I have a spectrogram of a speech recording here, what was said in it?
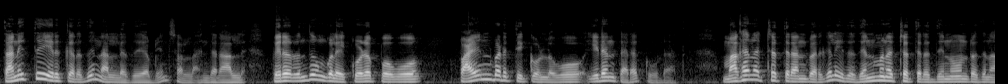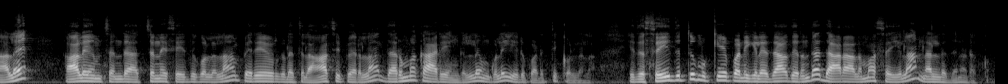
தனித்து இருக்கிறது நல்லது அப்படின்னு சொல்லலாம் இந்த நாளில். பிறர் வந்து உங்களை குழப்பவோ பயன்படுத்தி கொள்ளவோ இடம் தரக்கூடாது. மக நட்சத்திர அன்பர்கள் இது தென்ம நட்சத்திர தினன்றதுனால ஆலயம் சென்று அர்ச்சனை செய்து கொள்ளலாம் பெரியவர்களிடத்தில் ஆசி பெறலாம் தர்ம காரியங்களில் உங்களை ஈடுபடுத்தி கொள்ளலாம். இதை செய்துட்டு முக்கிய பணிகள் ஏதாவது இருந்தால் தாராளமாக செய்யலாம் நல்லது நடக்கும்.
